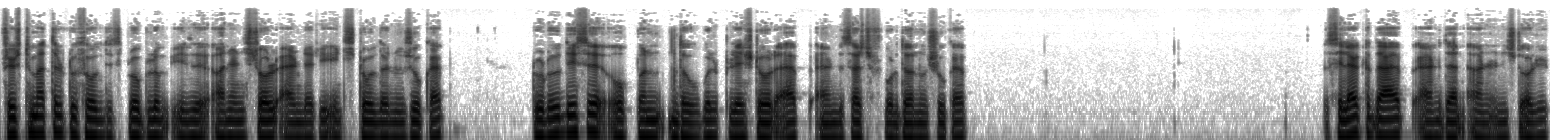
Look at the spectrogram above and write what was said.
Fifth method to solve this problem is uninstall and reinstall the Nusuk app. To do this, uh, open the Google Play Store app and search for the Nusuk app. Select the app and then uninstall it.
